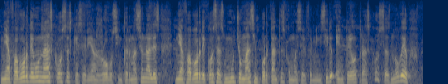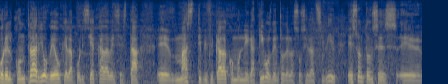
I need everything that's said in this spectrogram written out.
ni a favor de unas cosas que serían robos internacionales, ni a favor de cosas mucho más importantes como es el feminicidio, entre otras cosas. No veo. Por el contrario, veo que la policía cada vez está eh, más tipificada como negativos dentro de la sociedad civil. Eso entonces, eh,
